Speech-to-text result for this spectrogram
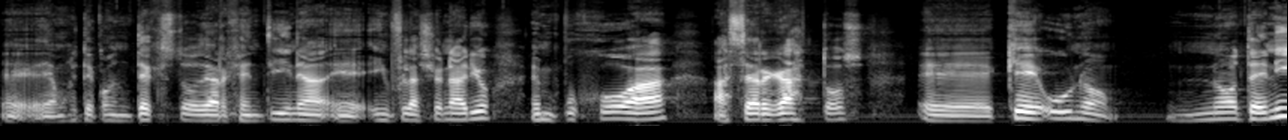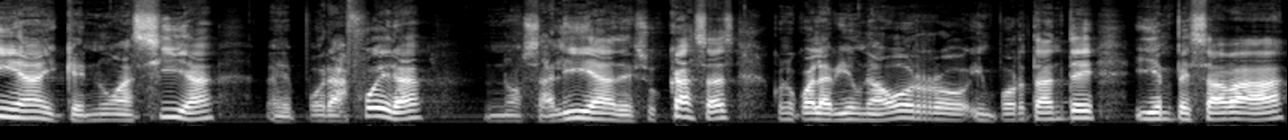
eh, digamos, este contexto de Argentina eh, inflacionario, empujó a hacer gastos que uno no tenía y que no hacía por afuera, no salía de sus casas, con lo cual había un ahorro importante y empezaba a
